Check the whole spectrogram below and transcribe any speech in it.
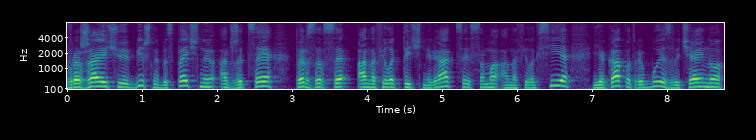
вражаючою, більш небезпечною, адже це, перш за все, анафілактичні реакції, сама анафілаксія, яка потребує, звичайно,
